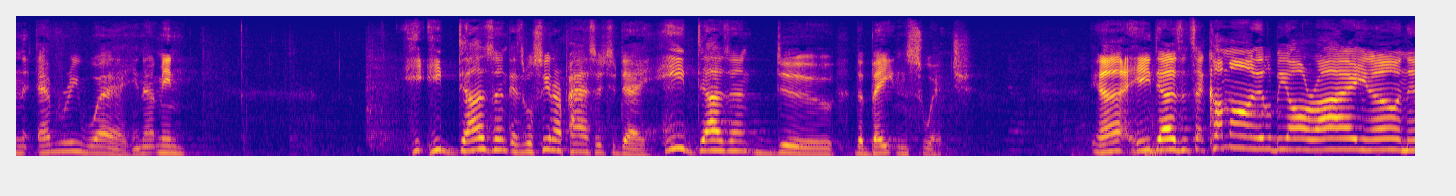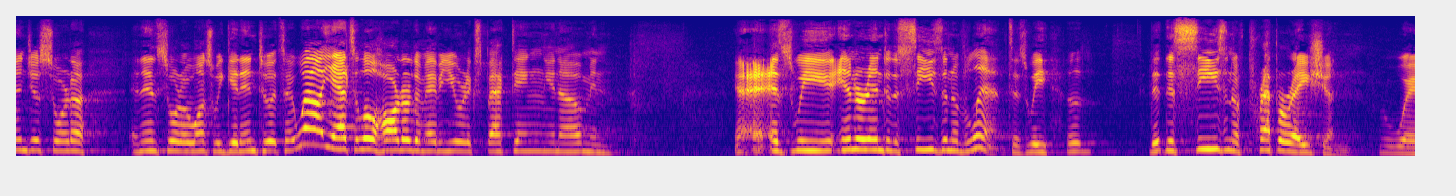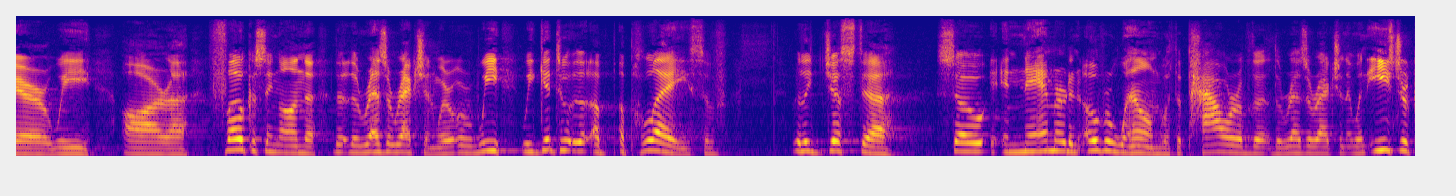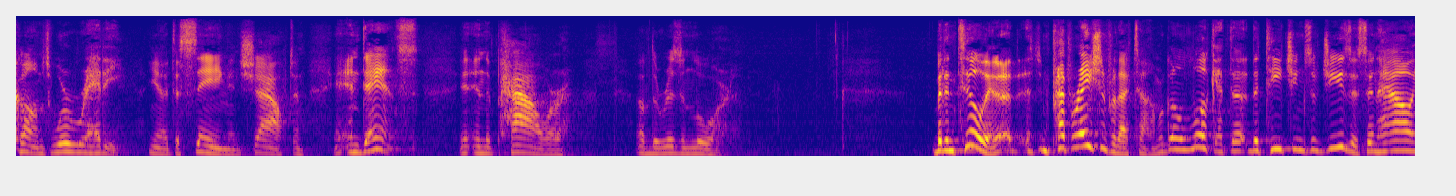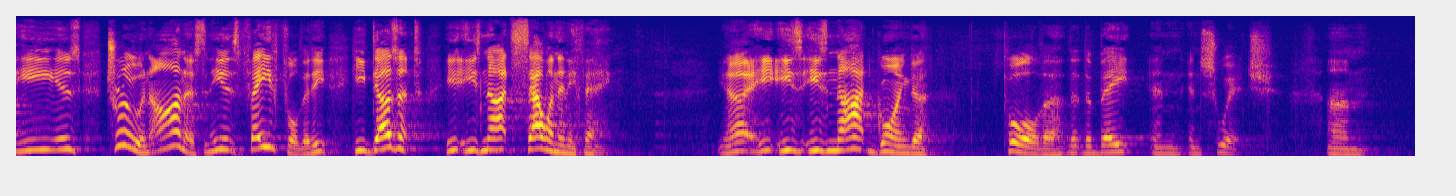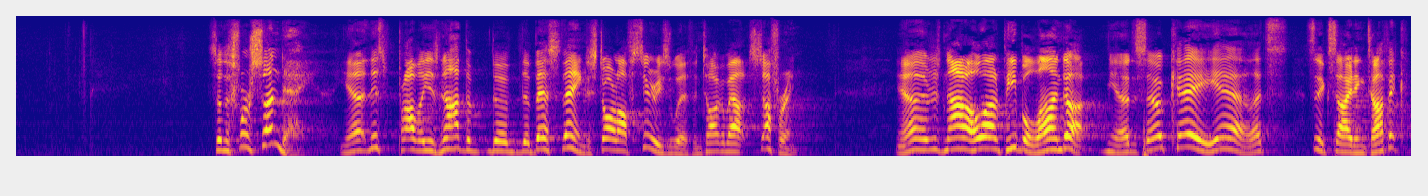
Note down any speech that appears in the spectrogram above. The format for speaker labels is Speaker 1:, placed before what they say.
Speaker 1: in every way. You know, I mean, he, he doesn't, as we'll see in our passage today, he doesn't do the bait and switch. You know, he doesn't say, come on, it'll be all right, you know, and then just sort of, and then sort of once we get into it, say, well, yeah, it's a little harder than maybe you were expecting, you know, I mean, as we enter into the season of Lent, as we, uh, this season of preparation where we are uh, focusing on the, the, the resurrection, where, where, we, we get to a, a place of really just uh, so enamored and overwhelmed with the power of the, the resurrection that when Easter comes, we're ready you know, to sing and shout and, and dance in, in the power of the risen Lord. But until then, uh, in preparation for that time, we're going to look at the, the teachings of Jesus and how he is true and honest and he is faithful, that he, he doesn't, he, he's not selling anything. You know, he, he's, he's not going to pull the, the, the bait and, and switch. Um, so the first Sunday, you know, this probably is not the, the, the best thing to start off series with and talk about suffering. You know, there's not a whole lot of people lined up, you know, to say, okay, yeah, that's, that's an exciting topic.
